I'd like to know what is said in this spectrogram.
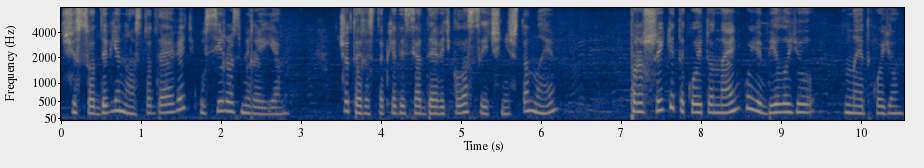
699, усі розміри є. 459 класичні штани, прошиті такою тоненькою білою ниткою.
